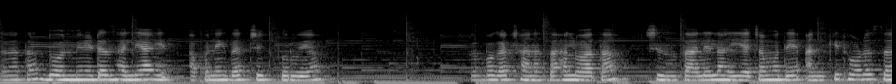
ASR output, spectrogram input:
तर आता दोन मिनिटं झाली आहेत. आपण एकदा चेक करूया. तर बघा छान असा हलवा आता शिजत आलेला आहे. याच्यामध्ये आणखी थोडंसं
